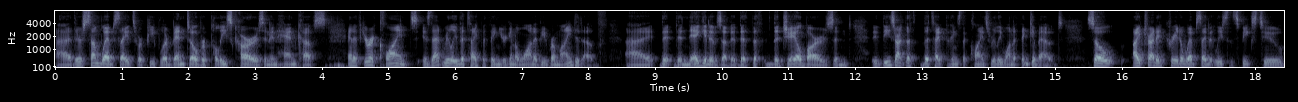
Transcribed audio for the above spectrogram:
Uh, there's some websites where people are bent over police cars and in handcuffs. And if you're a client, is that really the type of thing you're going to want to be reminded of? Uh, the the negatives of it, the, the, the jail bars, and these aren't the, the type of things that clients really want to think about. So I try to create a website at least that speaks to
